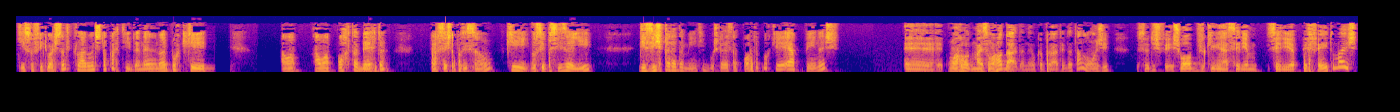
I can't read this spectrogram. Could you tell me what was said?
Que isso fique bastante claro antes da partida, né? Não é porque há uma, há uma porta aberta para a sexta posição que você precisa ir desesperadamente em busca dessa porta porque é apenas é, uma, mais uma rodada, né? O campeonato ainda está longe do seu desfecho. Óbvio que ganhar seria, seria perfeito, mas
